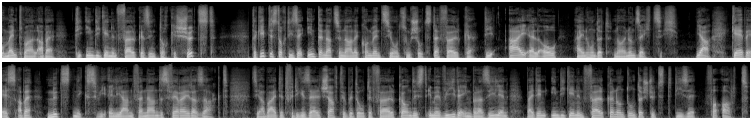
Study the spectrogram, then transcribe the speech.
Moment mal, aber die indigenen Völker sind doch geschützt? Da gibt es doch diese internationale Konvention zum Schutz der Völker, die ILO 169. Ja, gäbe es, aber nützt nichts, wie Eliane Fernandes Ferreira sagt. Sie arbeitet für die Gesellschaft für bedrohte Völker und ist immer wieder in Brasilien bei den indigenen Völkern und unterstützt diese vor Ort.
